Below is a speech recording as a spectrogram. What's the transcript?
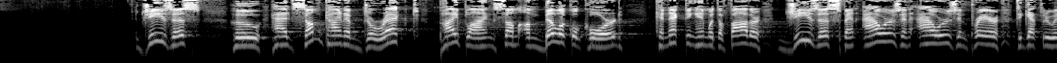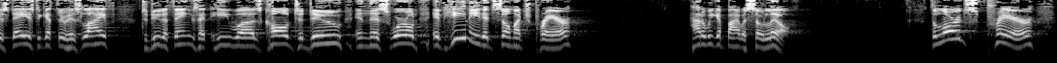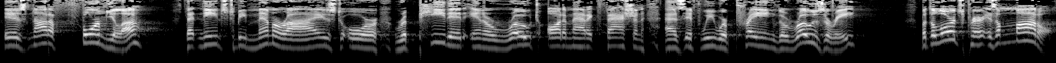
Jesus, who had some kind of direct pipeline, some umbilical cord connecting him with the Father, Jesus spent hours and hours in prayer to get through his days, to get through his life, to do the things that he was called to do in this world, if he needed so much prayer, how do we get by with so little? The Lord's Prayer is not a formula that needs to be memorized or repeated in a rote automatic fashion as if we were praying the rosary. But the Lord's Prayer is a model.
